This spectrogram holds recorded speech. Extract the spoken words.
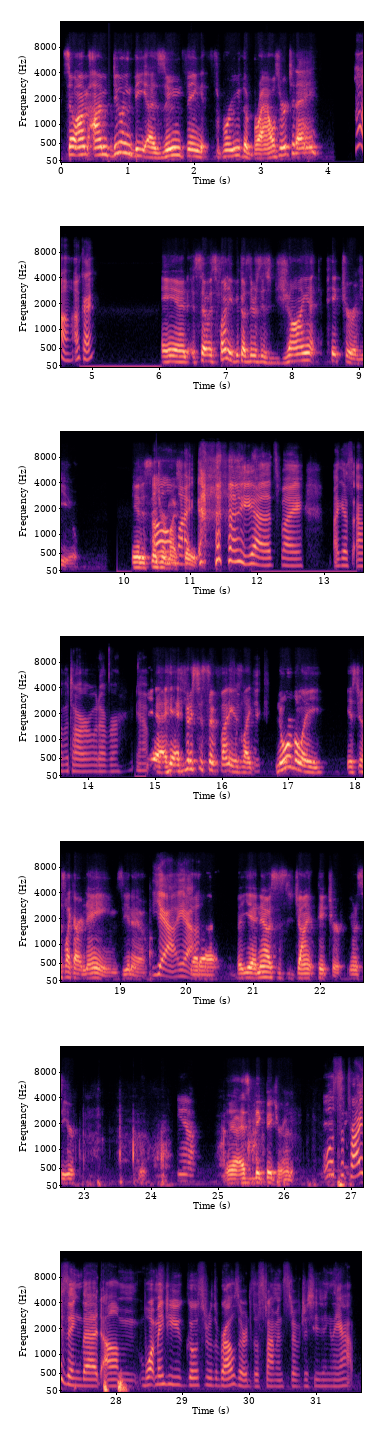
so I'm I'm doing the uh, Zoom thing through the browser today, Huh? Okay. and so it's funny because there's this giant picture of you in the center of Oh my, my, screen. yeah, that's my, I guess, avatar or whatever. Yeah. Yeah, yeah, but it's just so funny. It's like normally it's just like our names, you know. yeah, yeah. But uh, but yeah, now it's just a giant picture. You want to see her? Yeah. Yeah, it's a big picture, honey. Well, it's surprising that. Um, what made you go through the browser this time instead of just using the app?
